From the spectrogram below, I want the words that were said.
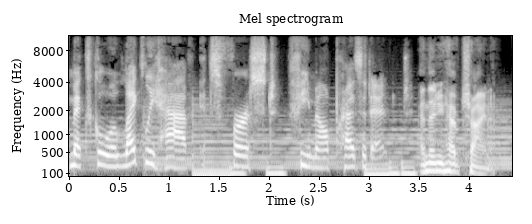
Mexico will likely have its first female president. And then you have China.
